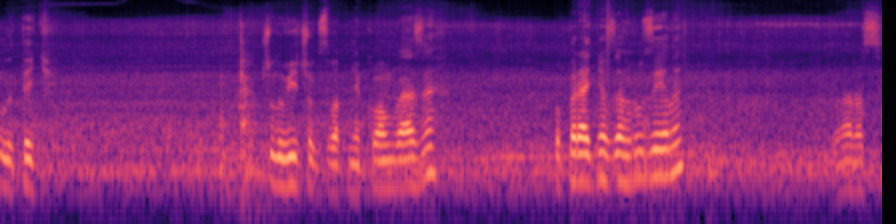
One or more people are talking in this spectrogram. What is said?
летить чоловічок з вапняком везе. Попередньо загрузили. Зараз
